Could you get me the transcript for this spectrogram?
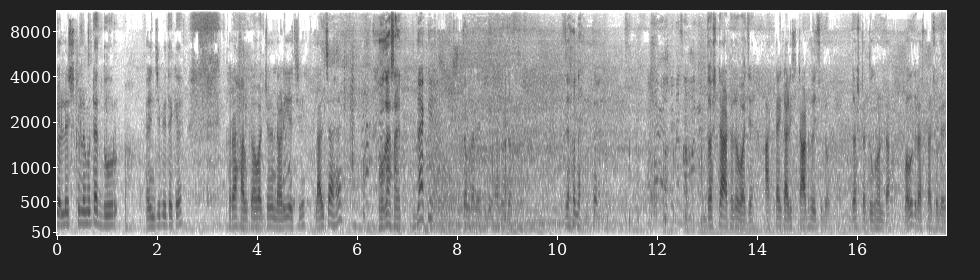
चल्लिस किलोमीटर दूर एन जी पी थे थोड़ा हल्का हार जो दाड़ी लाल चा है? होगा शायद। ब्लैक टी दसटा आठ रो बजे आठटा गाड़ी स्टार्ट हो दसटा दू घंटा। बहुत रास्ता चले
